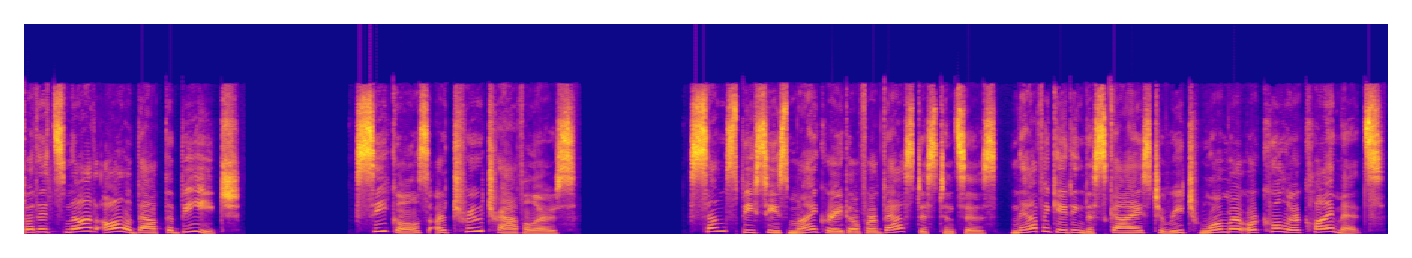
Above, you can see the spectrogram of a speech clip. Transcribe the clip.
But it's not all about the beach. Seagulls are true travelers. Some species migrate over vast distances, navigating the skies to reach warmer or cooler climates.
